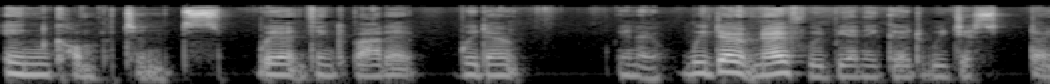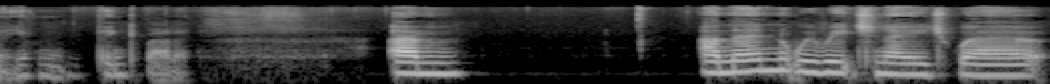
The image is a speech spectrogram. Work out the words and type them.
incompetence. We don't think about it. We don't, you know, we don't know if we'd be any good. We just don't even think about it. Um, and then we reach an age where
